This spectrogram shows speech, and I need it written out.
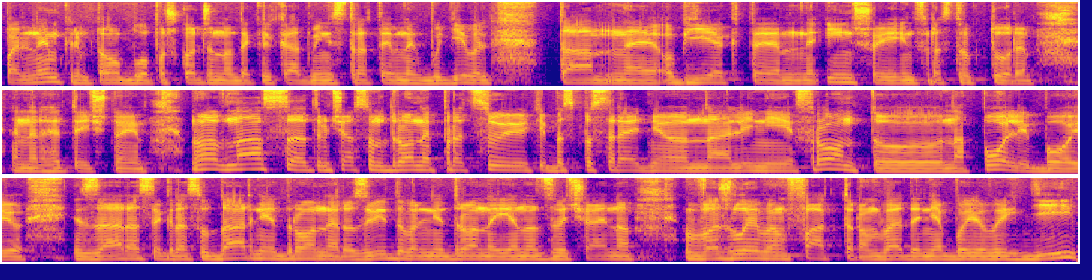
пальним. Крім того, було пошкоджено декілька адміністративних будівель та е, об'єкти іншої інфраструктури енергетичної. Ну а в нас е, тим часом дрони працюють і безпосередньо на лінії фронту, на полі бою. І зараз якраз ударні дрони, розвідувальні дрони є надзвичайно важливим фактором ведення бойових дій.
